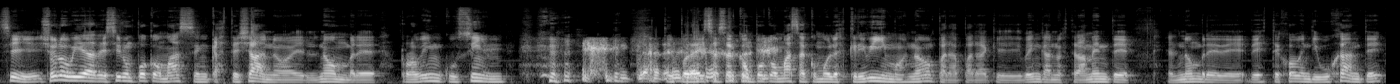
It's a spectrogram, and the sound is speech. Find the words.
Sí, yo lo voy a decir un poco más en castellano, el nombre, Robin Cousin, claro. que por ahí se acerca un poco más a cómo lo escribimos, ¿no? Para, para que venga a nuestra mente el nombre de, de este joven dibujante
